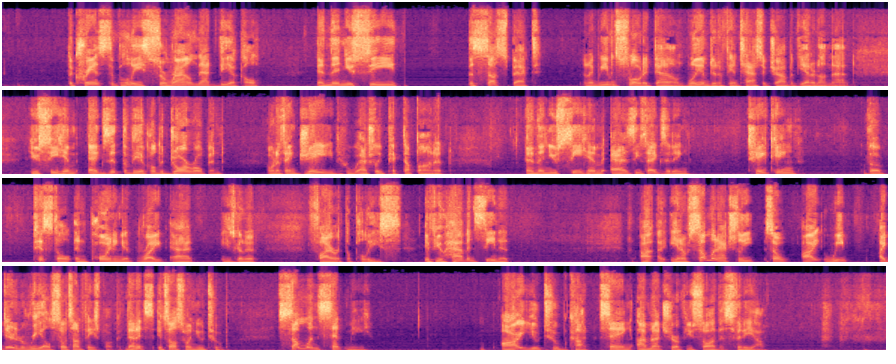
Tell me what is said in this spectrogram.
the Cranston police surround that vehicle, and then you see the suspect, and we even slowed it down. William did a fantastic job with the edit on that you see him exit the vehicle, the door open. I want to thank Jade, who actually picked up on it. And then you see him as he's exiting, taking the pistol and pointing it right at, he's going to fire at the police. If you haven't seen it, I, you know, someone actually, so I, we, I did it a reel, so it's on Facebook. Then it's, it's also on YouTube. Someone sent me our YouTube cut saying, I'm not sure if you saw this video.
